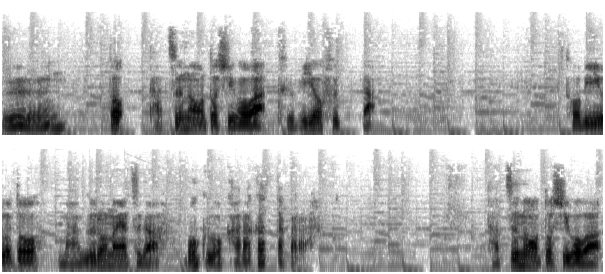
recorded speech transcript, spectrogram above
うーん、と、タツノオトシゴは首を振った。トビウオとマグロのやつが僕をからかったから。タツノオトシゴは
